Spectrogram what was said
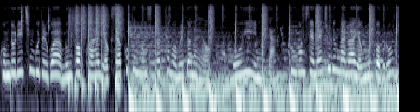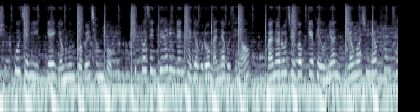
곰돌이 친구들과 문법, 과학, 역사, 포켓몬스터 탐험을 떠나요. 5위입니다. 풍공쌤의 초등만화 영문법으로 쉽고 재미있게 영문법을 정복. 10% 할인된 가격으로 만나보세요. 만화로 즐겁게 배우면 영어 실력 향상.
